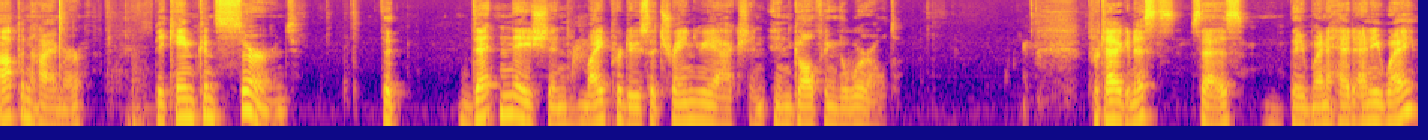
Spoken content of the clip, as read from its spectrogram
Oppenheimer became concerned detonation might produce a chain reaction engulfing the world. Protagonist says they went ahead anyway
